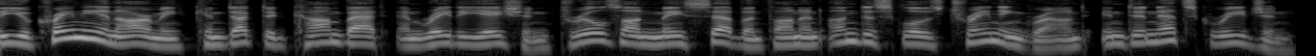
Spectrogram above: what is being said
The Ukrainian army conducted combat and radiation drills on May 7 on an undisclosed training ground in Donetsk region,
